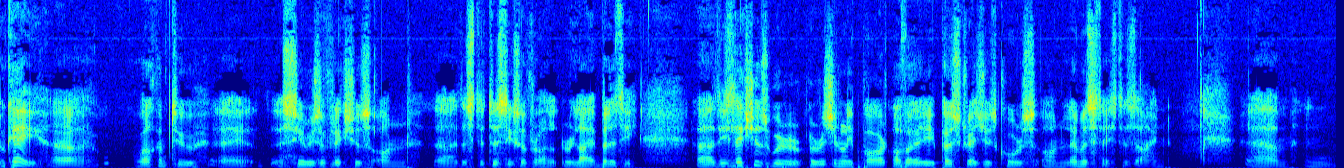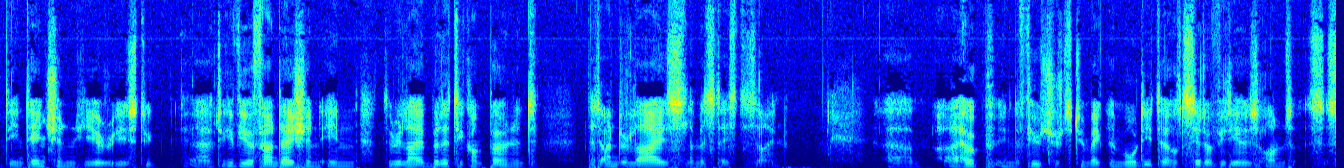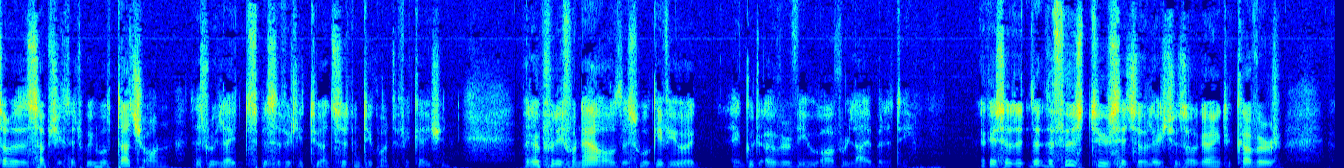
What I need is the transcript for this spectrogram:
Okay, uh, welcome to a, a, series of lectures on uh, the statistics of reliability. Uh, these lectures were originally part of a postgraduate course on limit state design. Um, the intention here is to, uh, to give you a foundation in the reliability component that underlies limit state design. Um, I hope in the future to make a more detailed set of videos on some of the subjects that we will touch on that relate specifically to uncertainty quantification. But hopefully for now this will give you a, a good overview of reliability. Okay, so the, the, the, first two sets of lectures are going to cover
